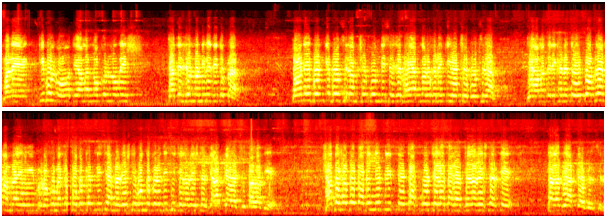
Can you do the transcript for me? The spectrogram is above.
মানে কি বলব, যে আমার নকল নবিশ জাতির জন্য নিবেদিত প্রাণ। তখন এই বোনকে বলছিলাম, সে ফোন দিছে যে, ভাই, আপনার ওখানে কি হচ্ছে? বলছিলাম যে, আমাদের এখানে তো এই প্রবলেম আমরা এই রকম একটা পদক্ষেপ নিচ্ছি, আমরা রেস্টে বন্ধ করে দিচ্ছি, জেলা রেজিস্টারকে আটকে রাখছি তালা দিয়ে। সাথে সাথে তাদের নেতৃত্বে চাঁদপুর জেলা তারা, জেলা রেজিস্টারকে তালা দিয়ে আটকে ফেলছিল।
